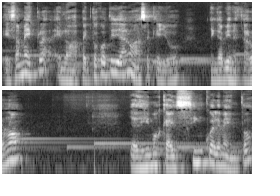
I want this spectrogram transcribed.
Esa mezcla en los aspectos cotidianos hace que yo tenga bienestar o no. Ya dijimos que hay cinco elementos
